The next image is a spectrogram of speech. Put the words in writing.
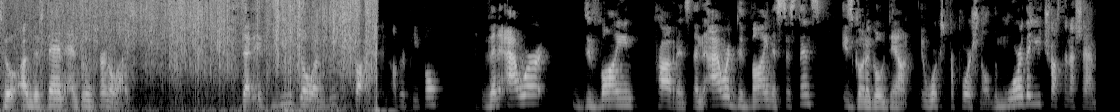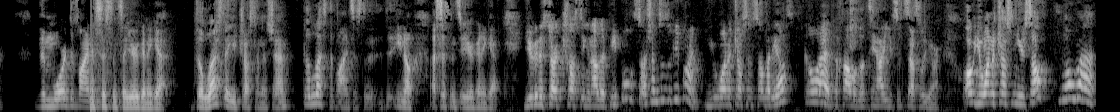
to understand and to internalize that if we go and we trust in other people, then our divine providence, then our divine assistance is going to go down. It works proportional. The more that you trust in Hashem, the more divine assistance that you're going to get. The less that you trust in Hashem, the less divine you know, assistance that you're going to get. You're going to start trusting in other people, so Hashem says, okay, fine. You want to trust in somebody else? Go ahead, let's see how successful you are. Oh, you want to trust in yourself? No, uh,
